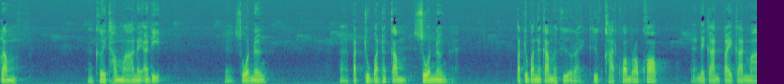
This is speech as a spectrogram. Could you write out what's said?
กรรม เคยทำมาในอดีต ส่วนหนึ่ง ปัจจุบันกรรมส่วนหนึ่ง ปัจจุบันกรรมคืออะไร คือขาดความรอบคอบในการไปการมา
